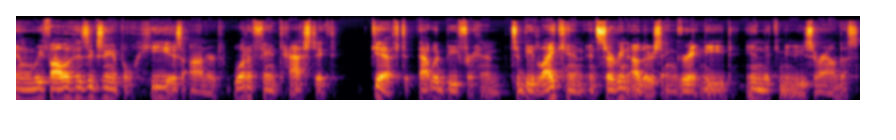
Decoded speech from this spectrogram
And when we follow his example, he is honored. What a fantastic gift that would be for him to be like him in serving others in great need in the communities around us.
